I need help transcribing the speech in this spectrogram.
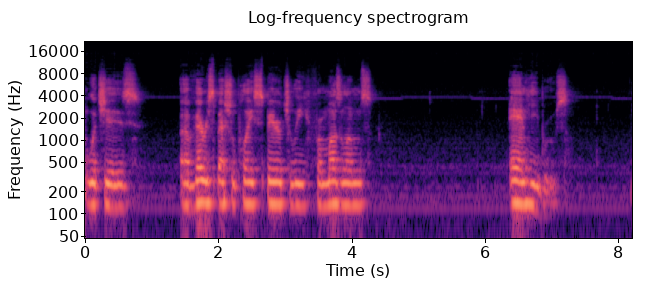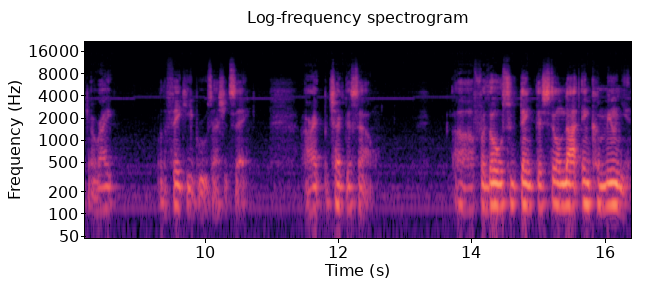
which is a very special place spiritually for Muslims and Hebrews. All right? Or the fake Hebrews, I should say. All right, but check this out. Uh, for those who think they're still not in communion.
